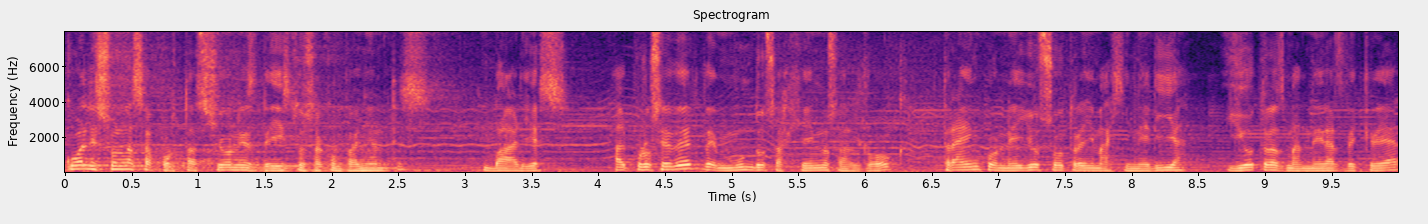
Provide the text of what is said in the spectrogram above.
Cuáles son las aportaciones de estos acompañantes? Varias. Al proceder de mundos ajenos al rock, traen con ellos otra imaginería y otras maneras de crear,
